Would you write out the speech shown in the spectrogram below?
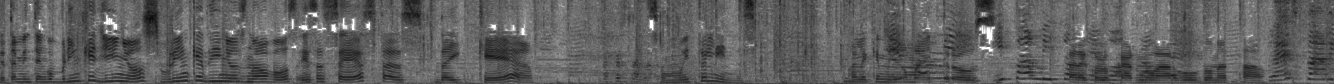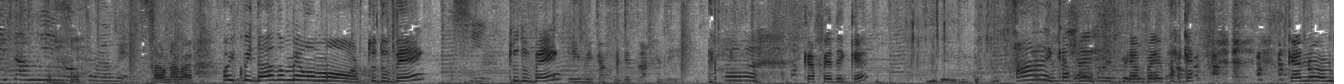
Eu também tenho brinquedinhos, brinquedinhos novos. Essas cestas da IKEA são muito lindas. Olha que minha mãe trouxe para colocar no vez. do Natal. Outra vez. Tá na barra. Oi, cuidado, meu amor. Tudo bem? Sim. Tudo bem? Y mi café que traje de Ah, café de quê? Ai, café. Café. Cá no,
